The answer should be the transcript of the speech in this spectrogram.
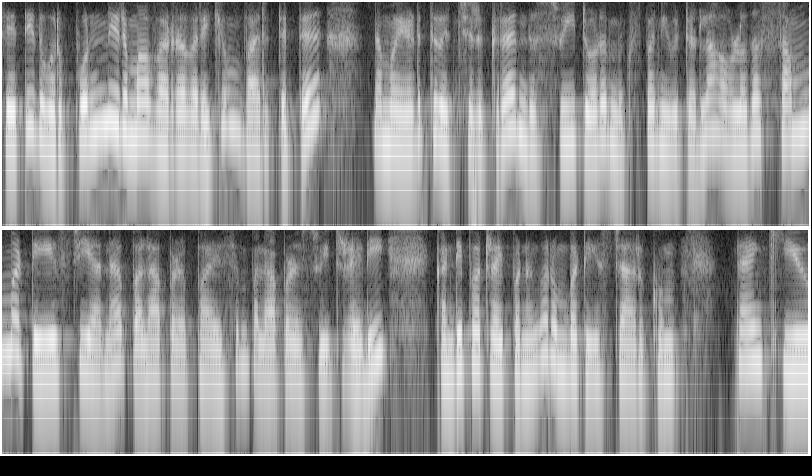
சேர்த்து இது ஒரு பொன்னிறமாக வர்ற வரைக்கும் வறுத்துட்டு நம்ம எடுத்து வச்சுருக்கிற இந்த ஸ்வீட்டோட மிக்ஸ் பண்ணி விட்டுடலாம். அவ்வளோதான் செம்ம டேஸ்டியான பலாப்பழ பாயசம் பலாப்பழ ஸ்வீட் ரெடி கண்டிப்பாக ட்ரை பண்ணுங்கள் ரொம்ப டேஸ்ட்டாக இருக்கும். தேங்க்யூ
